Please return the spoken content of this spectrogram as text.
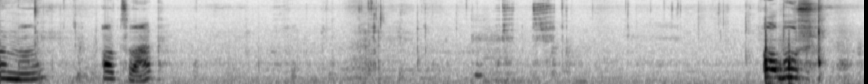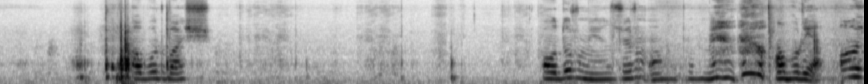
Orman, otlak. Obur. Obur baş. Odur mu yazıyorum? Obur mu? Obur ya. Ay.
